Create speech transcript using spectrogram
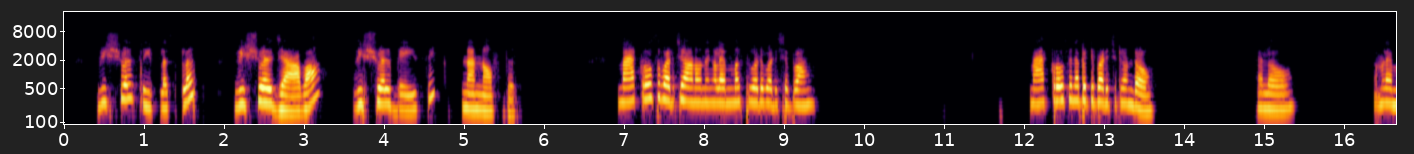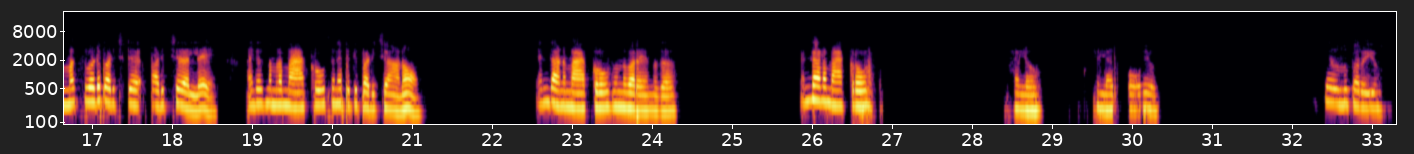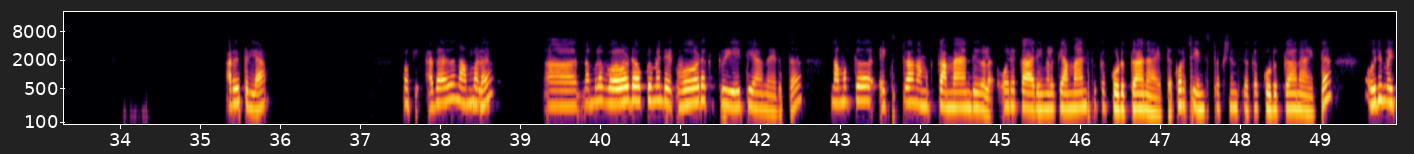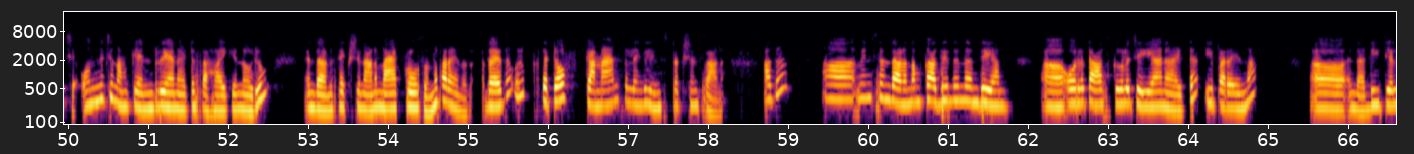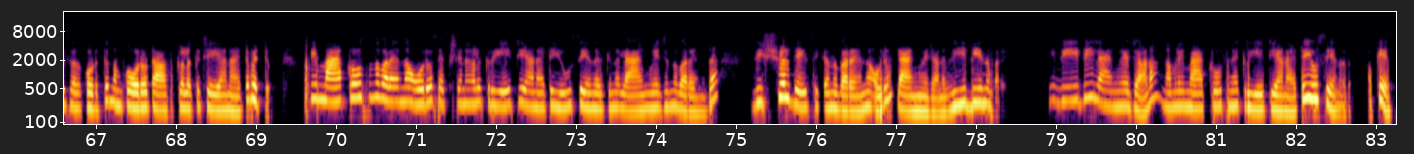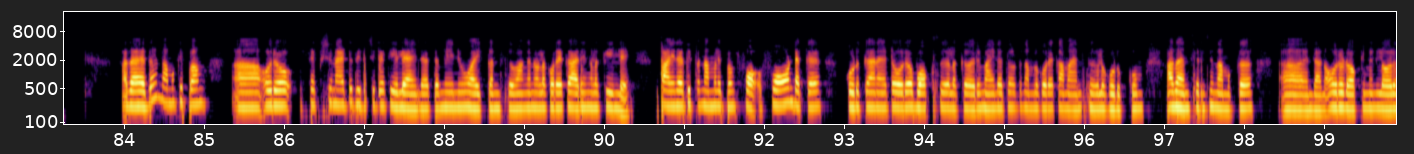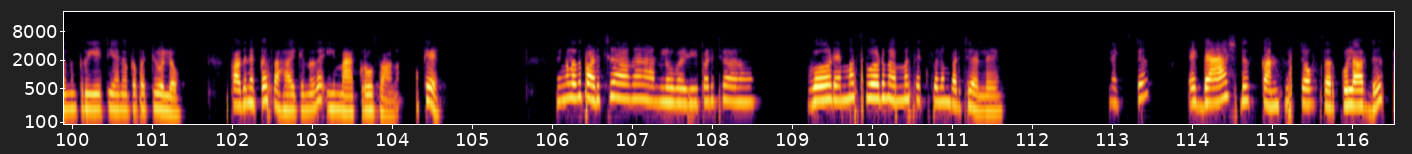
Visual C plus plus visual Java visual basic none of this macros പഠിച്ചാണോ നിങ്ങൾ M S word പഠിച്ചപ്പം? മാക്രോസിനെ പറ്റി പഠിച്ചിട്ടുണ്ടോ? Hello നമ്മൾ എം എസ് വേർഡ് പഠിച്ചിട്ട് പഠിച്ചതല്ലേ? അതിന്റെ നമ്മൾ മാക്രോസിനെ പറ്റി പഠിച്ചാണോ? എന്താണ് മാക്രോസ് എന്ന് പറയുന്നത്? എന്താണ് മാക്രോസ് ഹലോ എല്ലാവരും പോയോ? ഒന്ന് പറയൂ. അറിയത്തില്ല. ഓക്കെ അതായത് നമ്മൾ നമ്മൾ വേർഡ് ഡോക്യുമെന്റ് വേർഡ് ഒക്കെ ക്രിയേറ്റ് ചെയ്യാൻ നേരത്ത് നമുക്ക് എക്സ്ട്രാ നമുക്ക് കമാൻഡുകൾ ഓരോ കാര്യങ്ങൾ കമാൻഡ്സ് ഒക്കെ കൊടുക്കാനായിട്ട് കുറച്ച് ഇൻസ്ട്രക്ഷൻസ് ഒക്കെ കൊടുക്കാനായിട്ട് ഒരുമിച്ച് ഒന്നിച്ച് നമുക്ക് എന്റർ ചെയ്യാനായിട്ട് സഹായിക്കുന്ന ഒരു എന്താണ് സെക്ഷൻ ആണ് മാക്രോസ് എന്ന് പറയുന്നത്. അതായത് ഒരു സെറ്റ് ഓഫ് കമാൻഡ്സ് അല്ലെങ്കിൽ ഇൻസ്ട്രക്ഷൻസ് ആണ്. അത് മീൻസ് എന്താണ് നമുക്ക് അതിൽ നിന്ന് എന്ത് ചെയ്യാം? ഓരോ ടാസ്കുകൾ ചെയ്യാനായിട്ട് ഈ പറയുന്ന എന്താ ഡീറ്റെയിൽസ് ഒക്കെ കൊടുത്ത് നമുക്ക് ഓരോ ടാസ്കുകളൊക്കെ ചെയ്യാനായിട്ട് പറ്റും. അപ്പൊ ഈ മാക്രോസ് എന്ന് പറയുന്ന ഓരോ സെക്ഷനുകൾ ക്രിയേറ്റ് ചെയ്യാനായിട്ട് യൂസ് ചെയ്യുന്നിരിക്കുന്ന ലാംഗ്വേജ് എന്ന് പറയുന്നത് വിഷ്വൽ ബേസിക് എന്ന് പറയുന്ന ഒരു ലാംഗ്വേജ് ആണ് വി ബി എന്ന് പറയും. ഈ വി ബി ലാംഗ്വേജ് ആണ് നമ്മൾ ഈ മാക്രോസിനെ ക്രിയേറ്റ് ചെയ്യാനായിട്ട് യൂസ് ചെയ്യുന്നത്. ഓക്കെ? അതായത് നമുക്കിപ്പം ഓരോ സെക്ഷൻ ആയിട്ട് തിരിച്ചിട്ടൊക്കെ ഇല്ലേ അതിന്റെ അകത്ത് മെനു ഐക്കൺസും അങ്ങനെയുള്ള കുറെ കാര്യങ്ങളൊക്കെ ഇല്ലേ? അപ്പൊ അതിന്റെ അകത്ത് ഇപ്പം നമ്മളിപ്പം ഫോണ്ട് ഒക്കെ കൊടുക്കാനായിട്ട് ഓരോ ബോക്സുകളൊക്കെ വരും. അതിന്റെ അകത്തോട്ട് നമ്മൾ കുറെ കമാൻഡ്സുകൾ കൊടുക്കും. അതനുസരിച്ച് നമുക്ക് എന്താണ് ഓരോ ഡോക്യുമെന്റിൽ ഓരോന്നും ക്രിയേറ്റ് ചെയ്യാനൊക്കെ പറ്റുമല്ലോ അപ്പൊ അതിനൊക്കെ സഹായിക്കുന്നത് ഈ മാക്രോസ് ആണ്. ഓക്കെ നിങ്ങളത് പഠിച്ചാകാനാണല്ലോ വഴി. പഠിച്ചാണോ വേർഡ് എം എസ് വേർഡും എം എസ് എക്സലും പഠിച്ചതല്ലേ? Next a dash disk consist of circular disk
